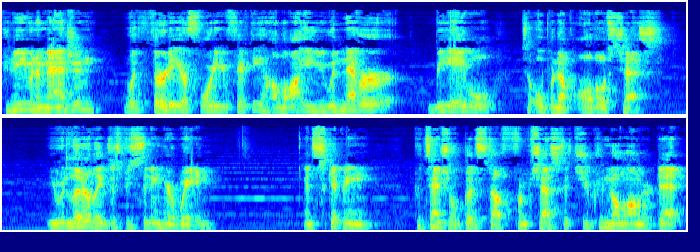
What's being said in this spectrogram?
Can you even imagine with 30 or 40 or 50, how long you would never be able to open up all those chests. You would literally just be sitting here waiting and skipping potential good stuff from chests that you can no longer get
